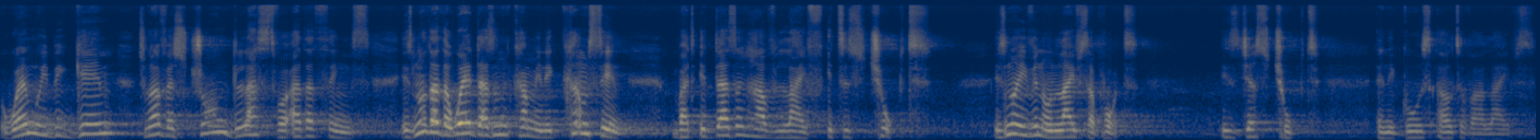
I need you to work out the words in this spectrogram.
When we begin to have a strong lust for other things, it's not that the word doesn't come in, it comes in, but it doesn't have life. It is choked. It's not even on life support, it's just choked and it goes out of our lives.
